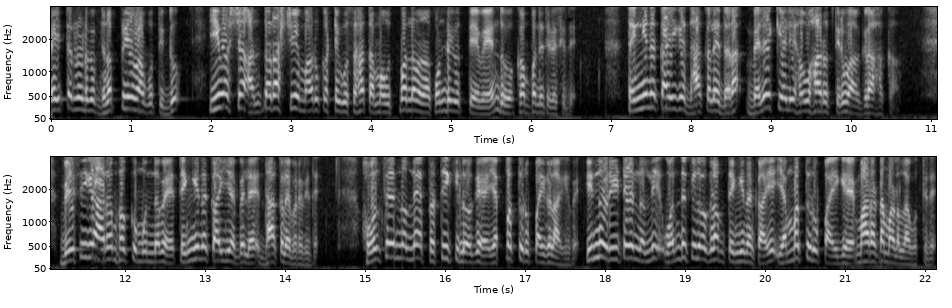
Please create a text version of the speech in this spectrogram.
ರೈತರ ನಡುವೆ ಜನಪ್ರಿಯವಾಗುತ್ತಿದ್ದು, ಈ ವರ್ಷ ಅಂತಾರಾಷ್ಟ್ರೀಯ ಮಾರುಕಟ್ಟೆಗೂ ಸಹ ತಮ್ಮ ಉತ್ಪನ್ನವನ್ನು ಕೊಂಡೊಯ್ಯುತ್ತೇವೆ ಎಂದು ಕಂಪನಿ ತಿಳಿಸಿದೆ. ತೆಂಗಿನಕಾಯಿಗೆ ದಾಖಲೆ ದರ, ಬೆಲೆ ಕೇಳಿ ಹೌಹಾರುತ್ತಿರುವ ಗ್ರಾಹಕ. ಬೇಸಿಗೆ ಆರಂಭಕ್ಕೂ ಮುನ್ನವೇ ತೆಂಗಿನಕಾಯಿಯ ಬೆಲೆ ದಾಖಲೆ ಬರೆದಿದೆ. ಹೋಲ್ಸೇಲ್ನಲ್ಲೇ ಪ್ರತಿ ಕಿಲೋಗೆ ಎಪ್ಪತ್ತು ರೂಪಾಯಿಗಳಾಗಿವೆ. ಇನ್ನು ರಿಟೇಲ್ನಲ್ಲಿ ಒಂದು ಕಿಲೋಗ್ರಾಂ ತೆಂಗಿನಕಾಯಿ ಎಂಬತ್ತು ರೂಪಾಯಿಗೆ ಮಾರಾಟ ಮಾಡಲಾಗುತ್ತಿದೆ.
